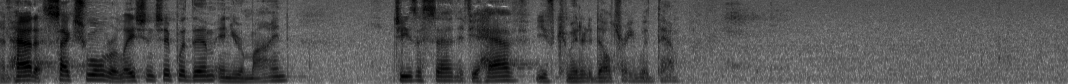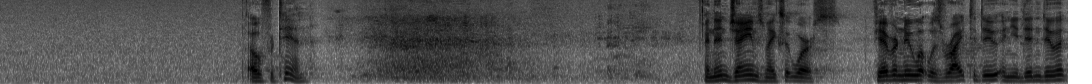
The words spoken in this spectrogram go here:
and had a sexual relationship with them in your mind? Jesus said, if you have, you've committed adultery with them. Oh for 10. and then James makes it worse. If you ever knew what was right to do and you didn't do it,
